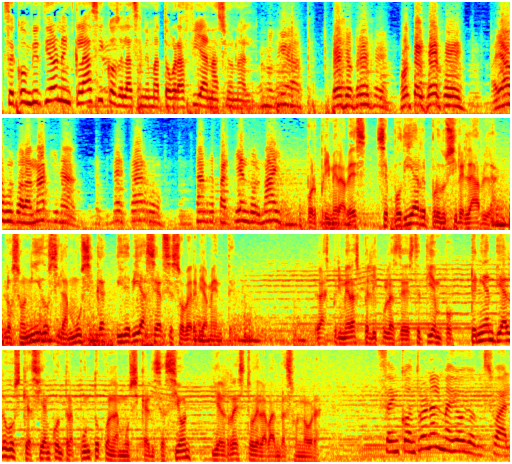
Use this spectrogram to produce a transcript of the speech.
se convirtieron en clásicos de la cinematografía nacional. Buenos días, Peso 13, ponte el jefe, allá junto a la máquina, en el primer carro, donde están repartiendo el maíz. Por primera vez se podía reproducir el habla, los sonidos y la música y debía hacerse soberbiamente. Las primeras películas de este tiempo tenían diálogos que hacían contrapunto con la musicalización y el resto de la banda sonora. Se encontró en el medio audiovisual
